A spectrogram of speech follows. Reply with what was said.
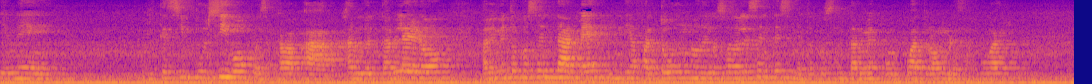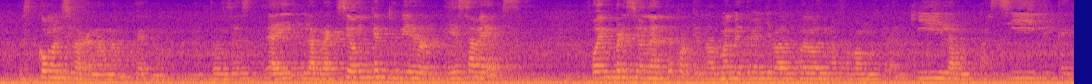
tiene, el que es impulsivo, pues acaba bajando el tablero. A mí me tocó sentarme, un día faltó uno de los adolescentes y me tocó sentarme con cuatro hombres a jugar. Pues, ¿cómo les iba a ganar una mujer, no? Entonces, ahí la reacción que tuvieron esa vez fue impresionante porque normalmente habían llevado el juego de una forma muy tranquila, muy pacífica, y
